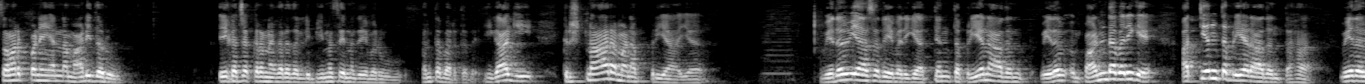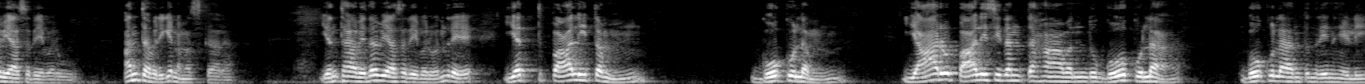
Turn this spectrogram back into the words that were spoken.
ಸಮರ್ಪಣೆಯನ್ನ ಮಾಡಿದರು. ಏಕಚಕ್ರ ನಗರದಲ್ಲಿ ಭೀಮಸೇನ ದೇವರು ಅಂತ ಬರ್ತದೆ. ಹೀಗಾಗಿ ಕೃಷ್ಣಾರಮಣ ಪ್ರಿಯಾಯ. ವೇದವ್ಯಾಸ ದೇವರಿಗೆ ಅತ್ಯಂತ ಪ್ರಿಯನಾದಂತ, ವೇದ, ಪಾಂಡವರಿಗೆ ಅತ್ಯಂತ ಪ್ರಿಯರಾದಂತಹ ವೇದವ್ಯಾಸ ದೇವರು ಅಂಥವರಿಗೆ ನಮಸ್ಕಾರ. ಎಂತಹ ವೇದವ್ಯಾಸ ದೇವರು ಅಂದರೆ, ಯತ್ ಪಾಲಿತಂ ಗೋಕುಲಂ, ಯಾರು ಪಾಲಿಸಿದಂತಹ ಒಂದು ಗೋಕುಲ ಗೋಕುಲ ಅಂತಂದ್ರೆ ಏನು ಹೇಳಿ?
